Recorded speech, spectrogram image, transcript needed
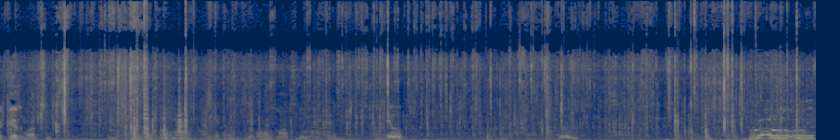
Iya, harus maju. Yuk. Yuk. Uh,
